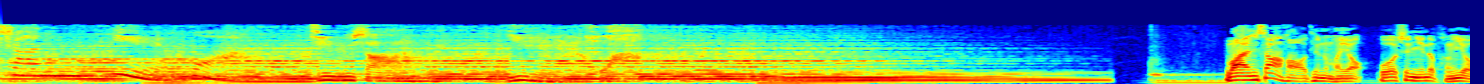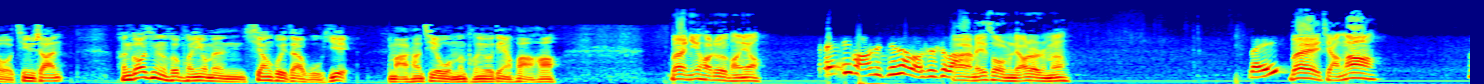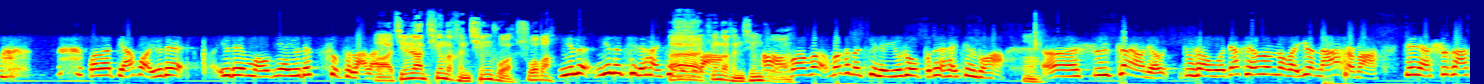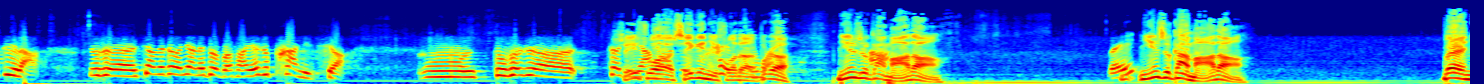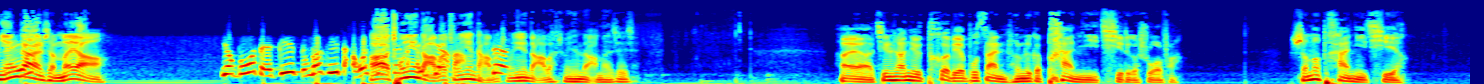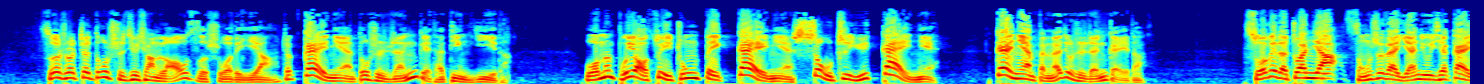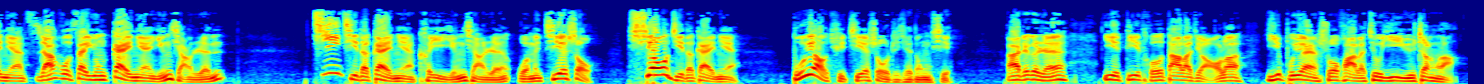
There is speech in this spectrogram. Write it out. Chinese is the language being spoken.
山夜话，金山夜话。晚上好，听众朋友，我是您的朋友金山，很高兴和朋友们相会在午夜。马上接我们朋友电话哈。喂，你好，这位朋友。哎，你好，是金山老师是吧？哎，没错，我们聊点什么？喂，喂，讲啊。我那电话有点有点毛病，有点刺刺啦啦。啊，金山听得很清楚，说吧。你能你能听得很清楚是吧？听得很清楚啊。我我我可能听的有时候不太很清楚哈。嗯。呃，是这样的，就是我家孩子那个一个男孩吧，今年十三岁了，就是现在这个年龄段吧，反正也是叛逆期。嗯，就说是这谁说？谁跟你说的？不是，您是干嘛的？喂。您是干嘛的？喂，您干什么呀？要不我再给我给打过去。啊，重新打吧，重新打吧，重新打吧，重新打吧，这是。哎呀，金山就特别不赞成这个叛逆期这个说法。什么叛逆期呀？所以说，这都是就像老子说的一样，这概念都是人给他定义的。我们不要最终被概念受制于概念，概念本来就是人给的。所谓的专家总是在研究一些概念，然后再用概念影响人。积极的概念可以影响人，我们接受；消极的概念，不要去接受这些东西。啊，这个人一低头耷拉脚了，一不愿意说话了，就抑郁症了。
